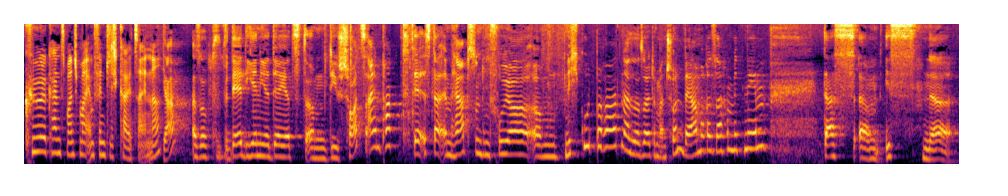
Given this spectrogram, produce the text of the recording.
kühl kann es manchmal empfindlich kalt sein, ne? Ja, also der, derjenige, der jetzt ähm, die Shorts einpackt, der ist da im Herbst und im Frühjahr ähm, nicht gut beraten. Also da sollte man schon wärmere Sachen mitnehmen. Das ähm, ist eine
